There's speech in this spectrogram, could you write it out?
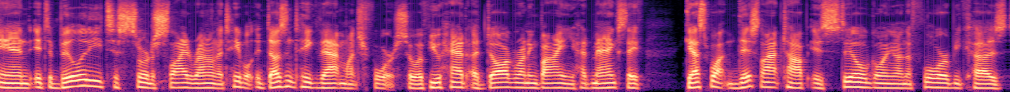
and its ability to sort of slide around on the table, it doesn't take that much force. So if you had a dog running by and you had MagSafe, guess what? This laptop is still going on the floor because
